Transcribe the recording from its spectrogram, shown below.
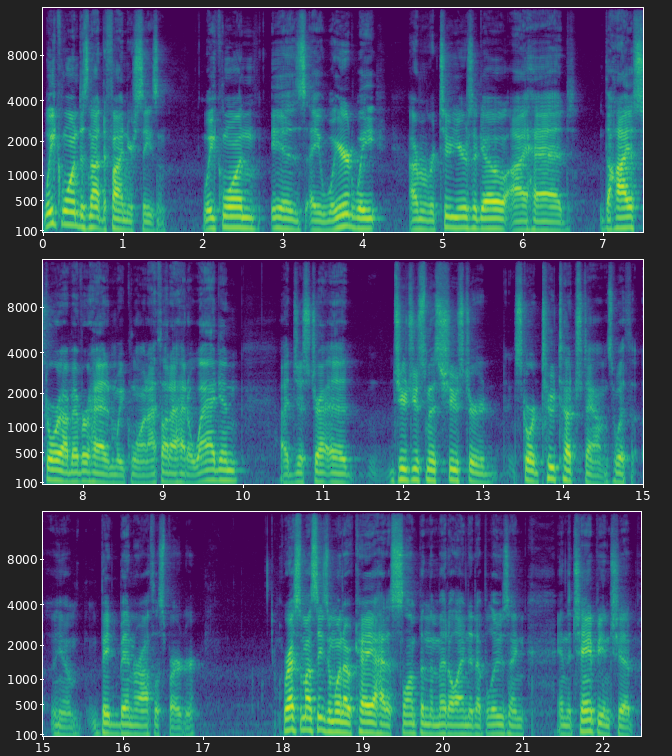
Week one does not define your season. Week one is a weird week. I remember two years ago, I had the highest score I've ever had in week one. I thought I had a wagon. I just uh, Juju Smith Schuster scored two touchdowns with you know Big Ben Roethlisberger. The rest of my season went okay. I had a slump in the middle. I ended up losing in the championship,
